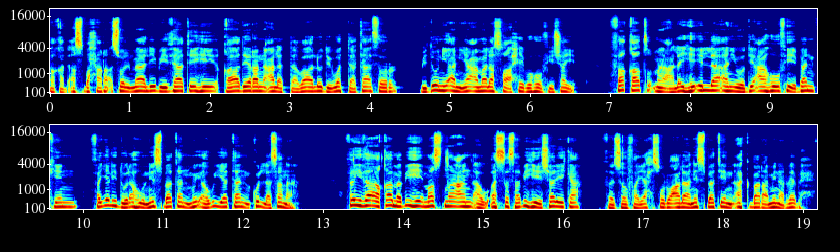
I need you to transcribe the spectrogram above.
فقد أصبح رأس المال بذاته قادرا على التوالد والتكاثر بدون أن يعمل صاحبه في شيء فقط ما عليه إلا أن يودعه في بنك فيلد له نسبة مئوية كل سنة. فإذا أقام به مصنعا أو أسس به شركة فسوف يحصل على نسبة أكبر من الربح.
